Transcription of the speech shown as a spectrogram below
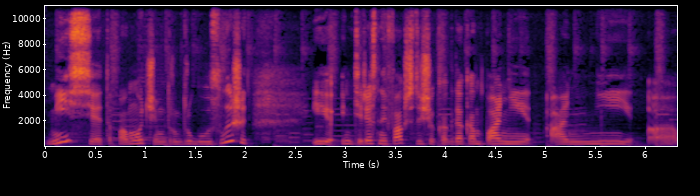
миссия – это помочь им друг другу услышать. И интересный факт, что еще когда компании, они э,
